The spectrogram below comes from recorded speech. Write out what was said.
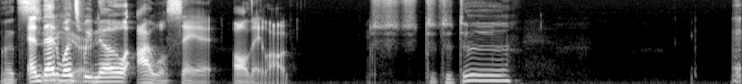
Let's. And then once we know, I will say it all day long.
